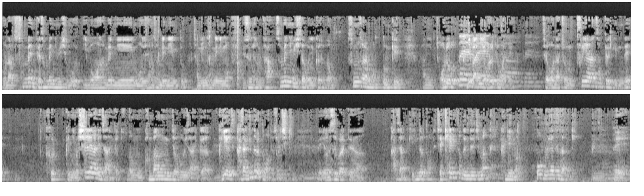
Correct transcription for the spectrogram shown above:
워낙 선배님, 대선배님이시고 뭐 이봉원 선배님, 뭐 이상 선배님, 또 장중훈 선배님, 뭐 유승현 선배님 다 선배님이시다 보니까 저도 스무 살 뭐 넘게 많이 어려, 네, 그게 많이 네, 어려웠던 것 그쵸, 같아요. 네. 제가 워낙 좀 프리한 성격인데 그걸 괜히 막 신뢰가 되지 않으니까 또 너무 건방져 보이지 않으니까 그게 가장 힘들었던 것 같아요 솔직히. 네, 연습할 때나 가장 힘들었던 것 같아요. 제 캐릭터도 힘들지만 그게 막 호흡을 해야 된다는 게. 네.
